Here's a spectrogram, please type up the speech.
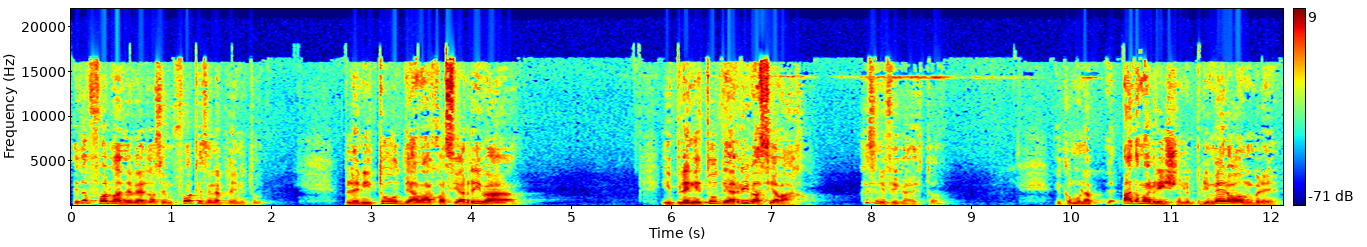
Hay dos formas de ver, dos enfoques en la plenitud plenitud de abajo hacia arriba y plenitud de arriba hacia abajo. ¿Qué significa esto? Y como una, Adam Arishon, el primer hombre,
